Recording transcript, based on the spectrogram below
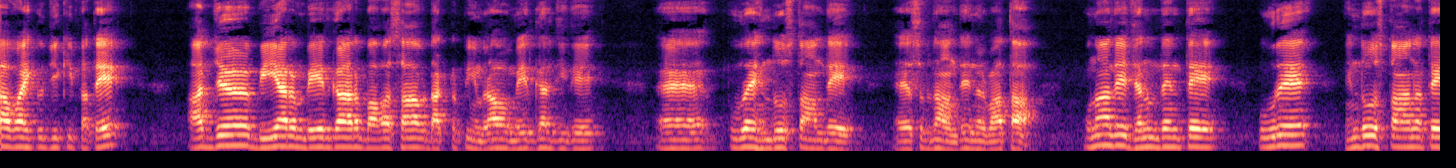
ਖਾਲਸਾ ਵਾਹਿਗੁਰੂ ਜੀ ਕੀ ਫਤਿਹ। ਅੱਜ B R Ambedkar Baba Sahib doctor Bhim Rao Ambedkar ji ਦੇ ਪੂਰੇ ਹਿੰਦੁਸਤਾਨ ਦੇ ਸੰਵਿਧਾਨ ਦੇ ਨਿਰਮਾਤਾ। ਉਹਨਾਂ ਦੇ ਜਨਮ ਦਿਨ ਤੇ ਪੂਰੇ ਹਿੰਦੁਸਤਾਨ ਅਤੇ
